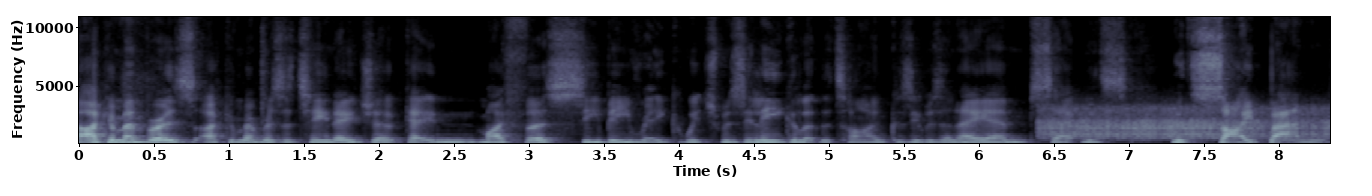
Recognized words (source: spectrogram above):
I can remember as I can remember as a teenager getting my first CB rig, which was illegal at the time because it was an AM set with with sideband.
